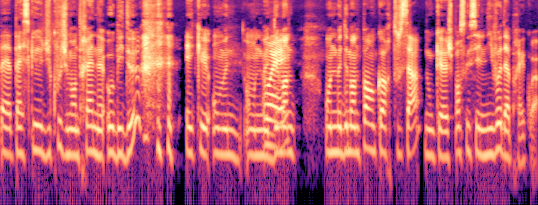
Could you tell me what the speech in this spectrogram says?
Bah, parce que du coup, je m'entraîne au B2 et que on me, on ne me Ouais. demande, on ne me demande pas encore tout ça. Donc, euh, je pense que c'est le niveau d'après, quoi.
